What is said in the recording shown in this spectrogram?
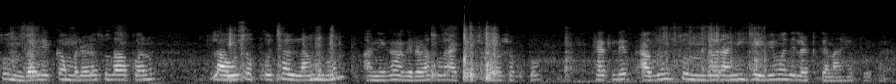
सुंदर. हे कमरेला सुद्धा आपण लावू शकतो छल्ला म्हणून आणि घागऱ्याला सुद्धा अटॅच करू शकतो. ह्यातलेच अजून सुंदर आणि हेवीमध्ये लटकन आहेत हे बघा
